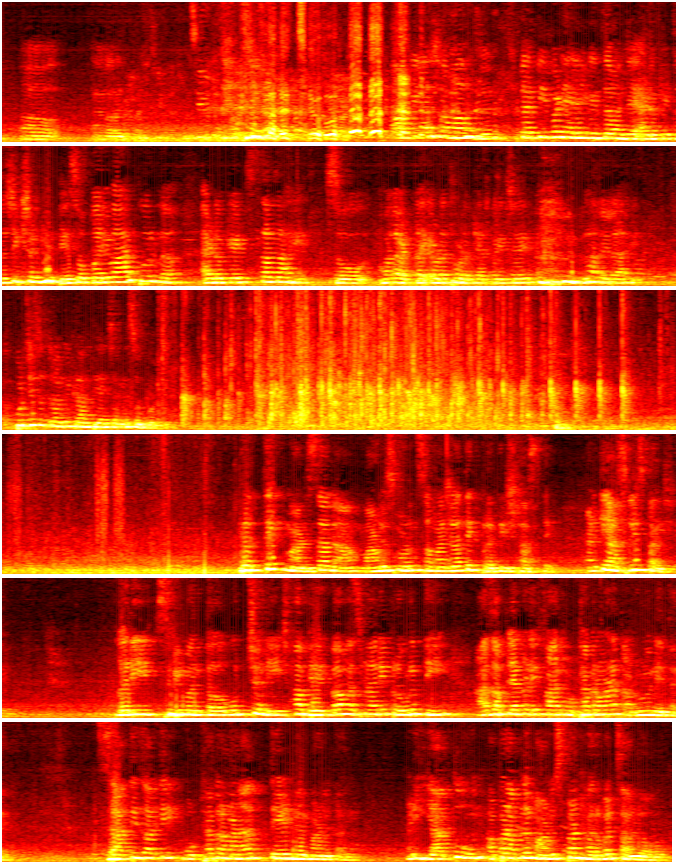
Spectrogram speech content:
तर ती पण एलबीचं म्हणजे ऍडव्होकेटचं शिक्षण घेते सो परिवार पूर्ण ऍडव्होकेटचाच आहे सो मला वाटतं एवढा थोडक्यात परिचय झालेला आहे पुढची सूत्र विक्रांती यांच्याकडे सोबत प्रत्येक माणसाला माणूस म्हणून समाजात एक प्रतिष्ठा असते आणि ती असलीच पाहिजे. गरीब श्रीमंत उच्च नीच हा भेदभाव असणारी प्रवृत्ती आज आपल्याकडे फार मोठ्या प्रमाणात आढळून येत आहे जाती जाती मोठ्या प्रमाणात तेढ निर्माण होत आहे. आणि यातून आपण आपलं माणूसपण हरवत चाललो आहोत.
